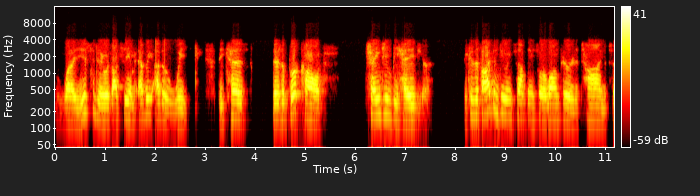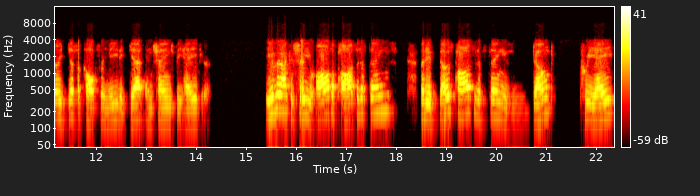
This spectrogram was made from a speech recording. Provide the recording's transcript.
what I used to do is I'd see them every other week because there's a book called Changing Behavior. Because if I've been doing something for a long period of time, it's very difficult for me to get and change behavior even I could show you all the positive things, but if those positive things don't create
